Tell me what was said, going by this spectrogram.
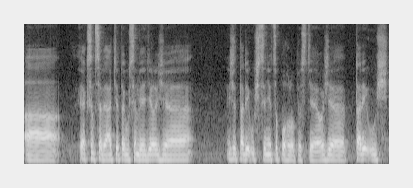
A jak jsem se vrátil, tak už jsem věděl, že, že tady už se něco pohlo prostě, jo? že tady už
